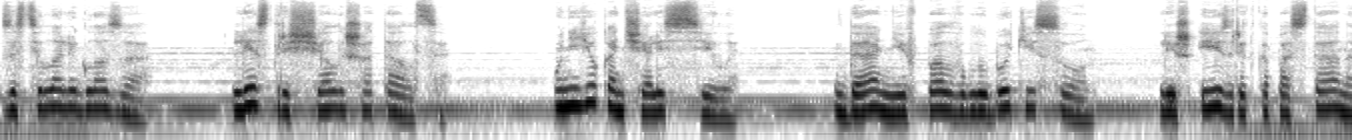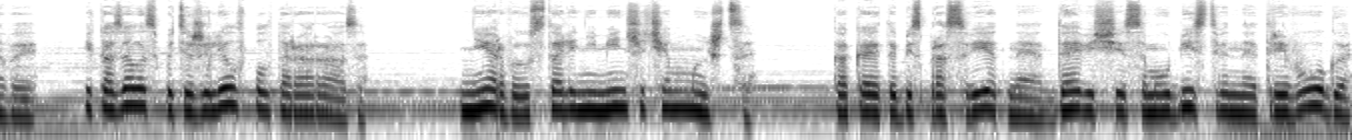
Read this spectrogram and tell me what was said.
застилали глаза. Лес трещал и шатался. У нее кончались силы. Дани впал в глубокий сон, лишь изредка постановая, и, казалось, потяжелел в полтора раза. Нервы устали не меньше, чем мышцы. Какая-то беспросветная, давящая самоубийственная тревога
